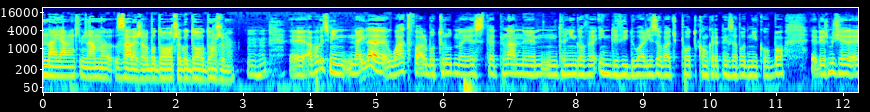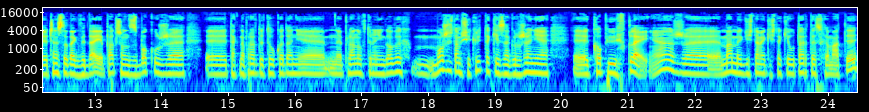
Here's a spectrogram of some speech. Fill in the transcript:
na jakim nam zależy albo do czego do, dążymy. Mhm. E, a powiedz mi, na ile łatwo albo trudno jest te plany treningowe indywidualizować pod konkretnych zawodników? Bo e, wiesz, mi się e, często tak wydaje, patrząc z boku, że tak naprawdę to układanie planów treningowych może tam się kryć takie zagrożenie kopiuj w klej, nie? że mamy gdzieś tam jakieś takie utarte schematy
